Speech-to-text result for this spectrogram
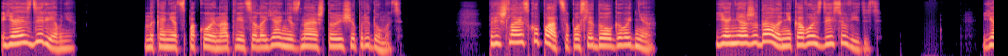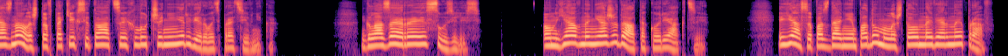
«Я из деревни», Наконец спокойно ответила я, не зная, что еще придумать. Пришла искупаться после долгого дня. Я не ожидала никого здесь увидеть. Я знала, что в таких ситуациях лучше не нервировать противника. Глаза Рэя сузились. Он явно не ожидал такой реакции. И я с опозданием подумала, что он, наверное, прав.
